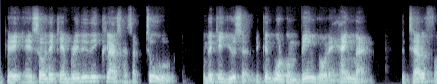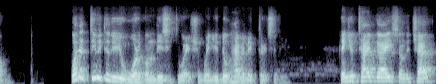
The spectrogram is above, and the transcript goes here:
Okay, and so they can bring it in class as a tool and they can use it. You can work on bingo, the hangman, the telephone. What activity do you work on this situation when you don't have electricity? Can you type guys on the chat?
